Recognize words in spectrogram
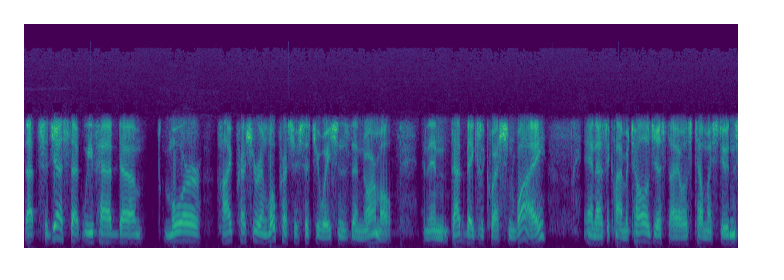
that suggests that we've had um, more high pressure and low pressure situations than normal. And then that begs the question why? And as a climatologist, I always tell my students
